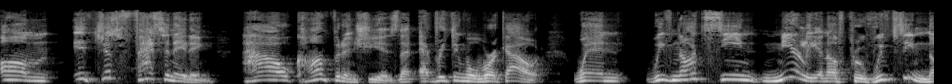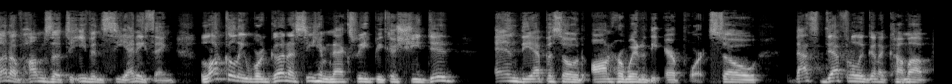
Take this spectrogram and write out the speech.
Um, it's just fascinating how confident she is that everything will work out when we've not seen nearly enough proof. We've seen none of Hamza to even see anything. Luckily, we're gonna see him next week because she did end the episode on her way to the airport. So that's definitely gonna come up.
